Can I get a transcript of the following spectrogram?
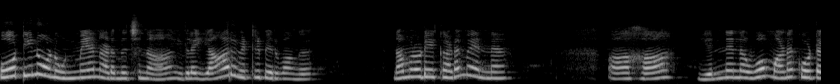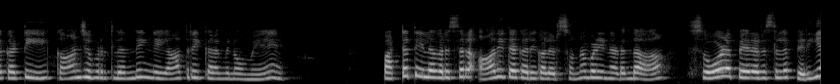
போட்டின்னு ஒன்று உண்மையாக நடந்துச்சுன்னா இதில் யார் வெற்றி பெறுவாங்க? நம்மளுடைய கடமை என்ன? ஆஹா என்னென்னவோ மனக்கோட்டை கட்டி காஞ்சிபுரத்துலேருந்து இங்கே யாத்திரை கிளம்பினோமே. பட்டத்து இளவரசர் ஆதித்த கரிகாலர் சொன்னபடி நடந்தா சோழ பேரரசில் பெரிய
